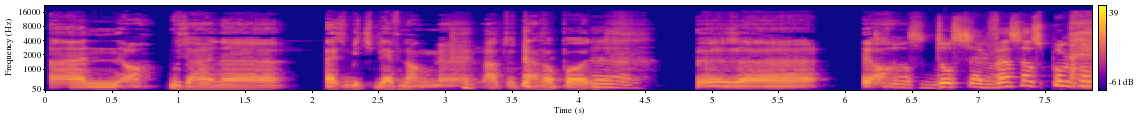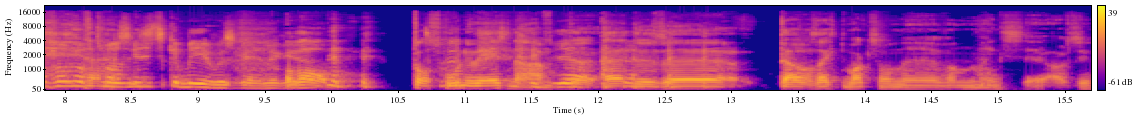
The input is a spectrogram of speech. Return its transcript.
En ja, uh, hij is een beetje blijven hangen. Uh, laten we het daarop houden. Ja. Dus uh, ja, Zoals Dos Cerveza sportballon, of het was iets meer waarschijnlijk. het was gewoon een wijsnaam. Ja. Eh, dus uh, dat was echt Max van, uh, van Mengs uh, Arzu.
